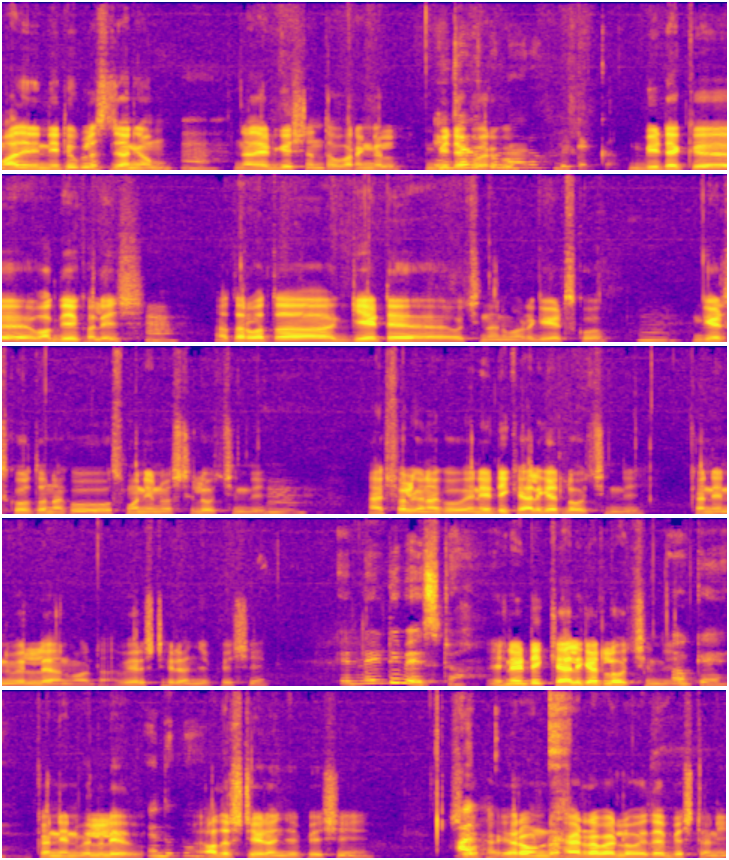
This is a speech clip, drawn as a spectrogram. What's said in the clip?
మాది నేటివ్ ప్లస్ జనగాం. నా ఎడ్యుకేషన్ అంతా వరంగల్ బీటెక్ వరకు. BTech BTech Vagdev college. ఆ తర్వాత గేట్ వచ్చిందనమాట గేట్ స్కోర్ గేట్ స్కోర్తో నాకు ఉస్మాన్ యూనివర్సిటీలో వచ్చింది. యాక్చువల్గా నాకు ఎన్ఐటి క్యాలికట్లో వచ్చింది. కానీ నేను వెళ్ళే అనమాట వేరే స్టేట్ అని చెప్పేసి. ఎన్ఐటి వేస్టా ఎన్ఐటి క్యాలికట్లో వచ్చింది. కానీ నేను వెళ్ళలేదు. అదర్ స్టేట్ అని చెప్పేసి. సో అరౌండ్ హైదరాబాద్లో అయితే బెస్ట్ అని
